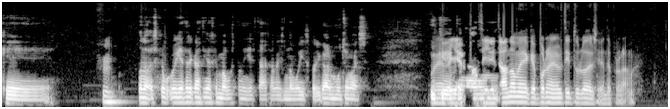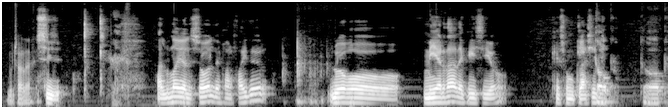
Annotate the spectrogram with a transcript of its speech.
Que. Hmm. Bueno, es que voy a hacer canciones que me gustan y ya está, ¿sabes? No voy a explicar mucho más. Y que. un- facilitándome que ponen el título del siguiente programa. Muchas gracias. Sí. La Luna y el Sol, de Hardfighter. Luego. Mierda, de KCO, que es un clásico. Top, top,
